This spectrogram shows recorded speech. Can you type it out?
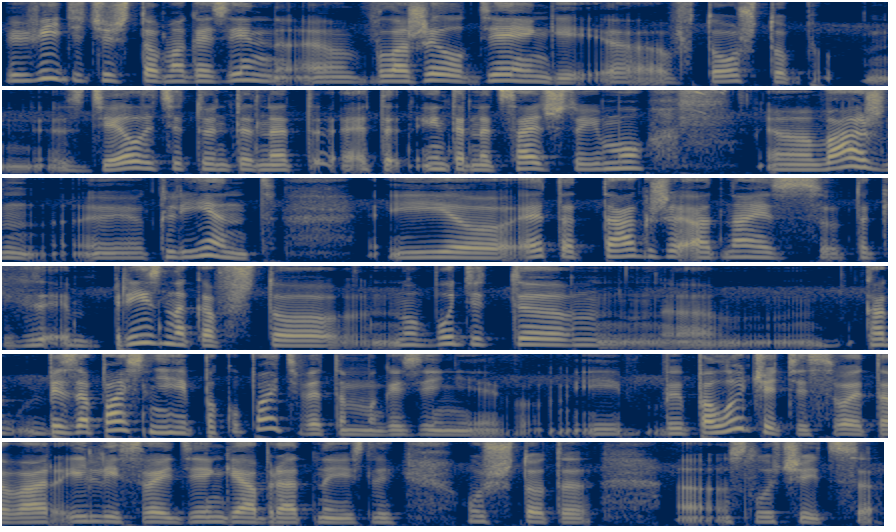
вы видите, что магазин э, вложил деньги э, в то, чтобы сделать эту интернет, этот интернет-сайт, что ему важен клиент. И э, это также одна из таких э, признаков, что ну, будет э, как безопаснее покупать в этом магазине. И вы получите свой товар или свои деньги обратно, если уж что-то случится.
